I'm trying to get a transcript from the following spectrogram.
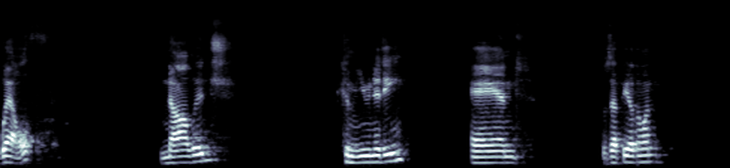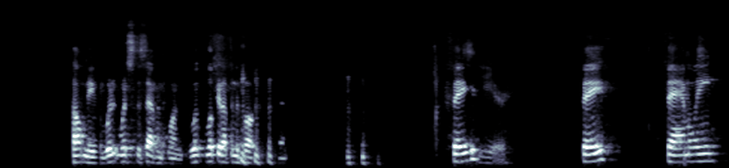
wealth, knowledge, community, and was that the other one? Help me. What, what's the seventh one? Look, look it up in the book. faith, here. faith, family,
